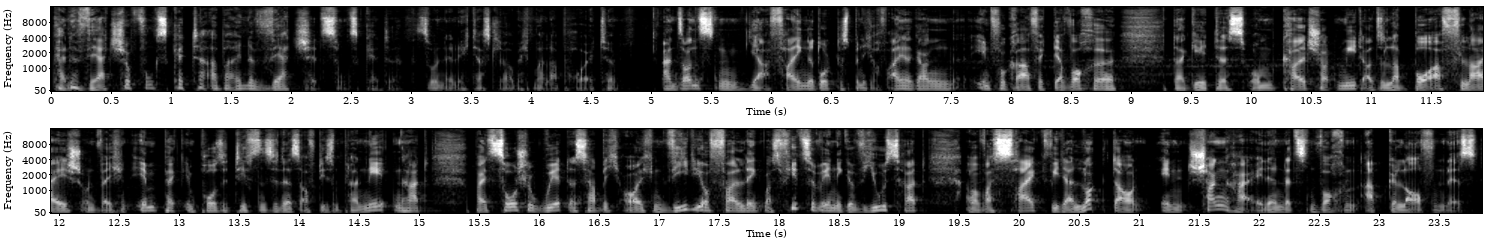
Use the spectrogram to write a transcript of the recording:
keine Wertschöpfungskette, aber eine Wertschätzungskette. So nenne ich das, glaube ich, mal ab heute. Ansonsten, ja, feingedrucktes bin ich auf eingegangen. Infografik der Woche, da geht es um Cultured Meat, also Laborfleisch und welchen Impact im positivsten Sinne es auf diesem Planeten hat. Bei Social Weirdness habe ich euch ein Video verlinkt, was viel zu wenige Views hat, aber was zeigt, wie der Lockdown in Shanghai in den letzten Wochen abgelaufen ist.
